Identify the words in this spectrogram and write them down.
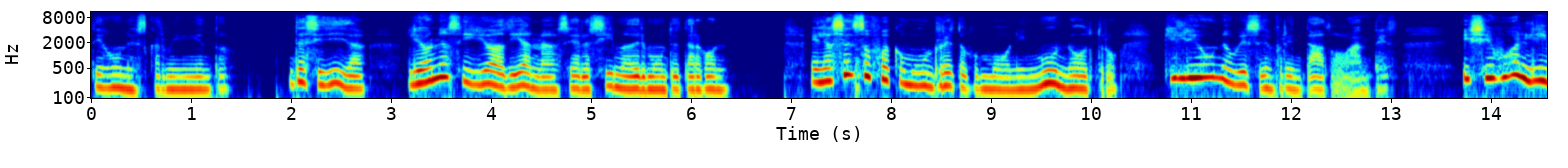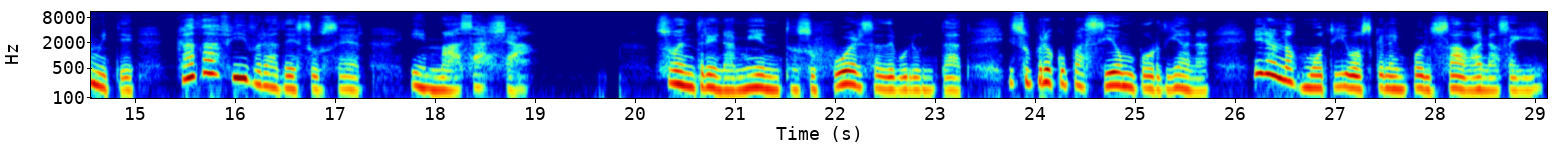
de un escarmiento. Decidida, Leona siguió a Diana hacia la cima del monte Targón. El ascenso fue como un reto como ningún otro que Leona hubiese enfrentado antes, y llevó al límite cada fibra de su ser y más allá. Su entrenamiento, su fuerza de voluntad y su preocupación por Diana eran los motivos que la impulsaban a seguir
